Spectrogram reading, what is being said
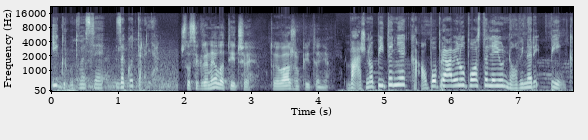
i grudva se za kotrlja. Što se Grenela tiče, to je važno pitanje. Važno pitanje, kao po pravilu, postavljaju novinari Pinka.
